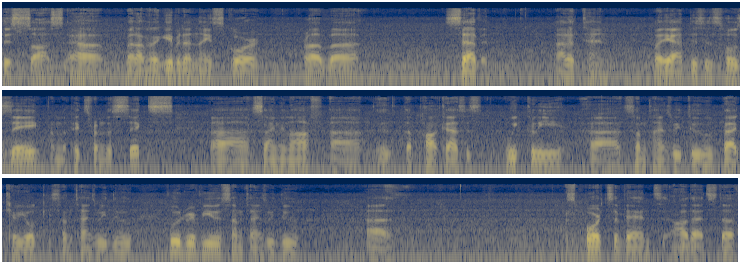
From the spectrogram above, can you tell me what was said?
this sauce. Um, but I'm gonna give it a nice score of uh, seven out of ten. But yeah, this is Jose from the Picks from the Six. Uh, signing off. Uh, the, the, podcast is weekly. Uh, sometimes we do bad karaoke. Sometimes we do food reviews. Sometimes we do uh, sports events, all that stuff.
